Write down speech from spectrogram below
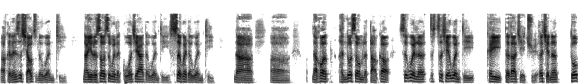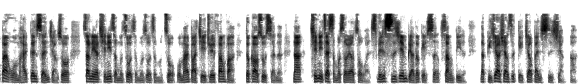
啊，可能是小组的问题，那有的时候是为了国家的问题、社会的问题，那呃，然后很多时候我们的祷告是为了这这些问题可以得到解决，而且呢，多半我们还跟神讲说，上帝要请你怎么做，怎么做，怎么做，我们还把解决方法都告诉神了。那请你在什么时候要做完，连时间表都给上上帝了，那比较像是给交办事项啊，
